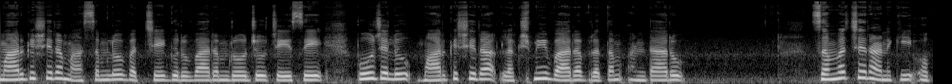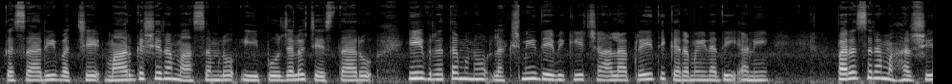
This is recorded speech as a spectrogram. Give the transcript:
మార్గశిర మాసంలో వచ్చే గురువారం రోజు చేసే పూజలు మార్గశిర లక్ష్మీ వార వ్రతం అంటారు. సంవత్సరానికి ఒక్కసారి వచ్చే మార్గశిర మాసంలో ఈ పూజలు చేస్తారు. ఈ వ్రతమును లక్ష్మీదేవికి చాలా ప్రీతికరమైనది అని పరశుర మహర్షి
